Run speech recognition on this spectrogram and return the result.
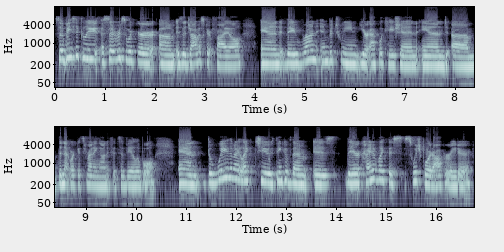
So basically, a service worker um, is a JavaScript file, and they run in between your application and um, the network it's running on if it's available. And the way that I like to think of them is they're kind of like this switchboard operator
